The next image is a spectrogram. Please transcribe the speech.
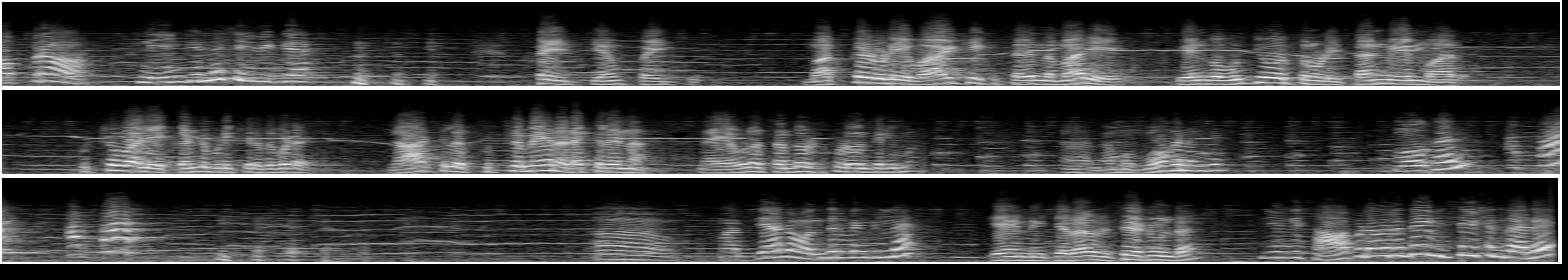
அப்புறம் நீங்க என்ன செய்வீங்க? பைத்தியம் பைத்தியம். மக்களுடைய வாழ்க்கைக்கு தகுந்த மாதிரி எங்க உத்தியோகத்தினுடைய தன்மையும் மாறும். குற்றவாளியை கண்டுபிடிக்கிறத விட நாட்டுல குற்றமே நடக்கலைன்னா நான் எவ்வளவு சந்தோஷப்படுவேன் தெரியுமா? நம்ம மோகனங்க மோகன்? ஆ, மத்தியானம் வந்துருவீங்கல்ல? ஏன் இன்னைக்கு ஏதாவது விசேஷம் உண்டா? நீங்க சாப்பிட வரதே விசேஷம் தானே?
